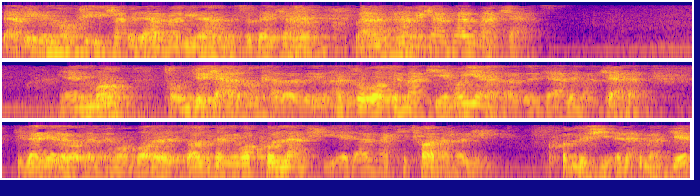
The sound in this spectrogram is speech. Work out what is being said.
در غیر اینها خیلی کم در مدینه هم نسبتا کم و از همه کمتر مکه هست یعنی ما تا اونجا که الان خبر داریم از روات مکیه ما یه نفر داریم که اهل مکه هست که در یه روات امام باقر سال می‌کنیم ما کلن شیعه در مکه چهار نفری کل شیعه در مکه.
